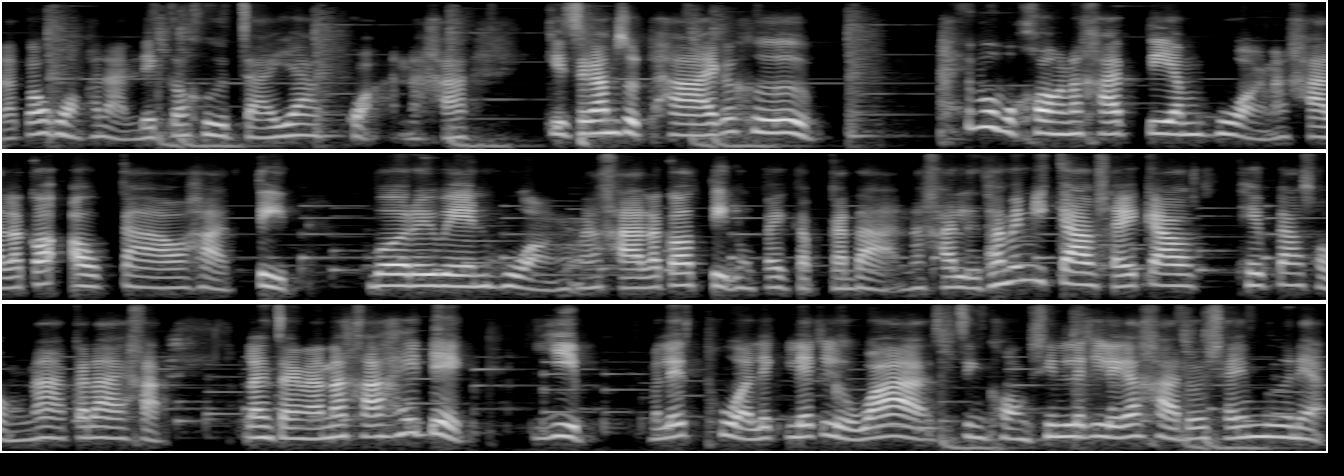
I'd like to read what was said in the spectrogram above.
แล้วก็ห่วงขนาดเล็กก็คือจะยากกว่านะคะ กิจกรรมสุดท้ายก็คือ ให้ผู้ปกครองนะคะ เตรียมห่วงนะคะ แล้วก็เอากาวค่ะติดบริเวณห่วงนะคะ แล้วก็ติดลงไปกับกระดาษนะคะ หรือถ้าไม่มีกาวใช้กาวเทปกาวสองหน้าก็ได้ค่ะ หลังจากนั้นนะคะให้เด็กหยิบ เมล็ดถั่วเล็ก ๆ หรือว่าสิ่งของชิ้นเล็กๆค่ะ โดยใช้มือเนี่ย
